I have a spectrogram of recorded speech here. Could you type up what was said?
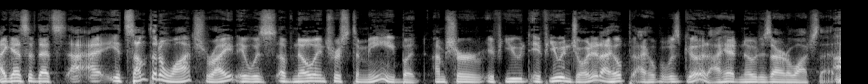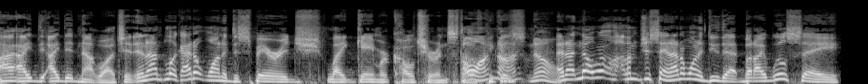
I guess if that's, I, it's something to watch, right? It was of no interest to me, but I'm sure if you if you enjoyed it, I hope I hope it was good. I had no desire to watch that. I, I, I did not watch it, and I'm, look, I don't want to disparage like gamer culture and stuff. Oh, I'm because, not. No. and I no, I'm just saying I don't want to do that. But I will say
